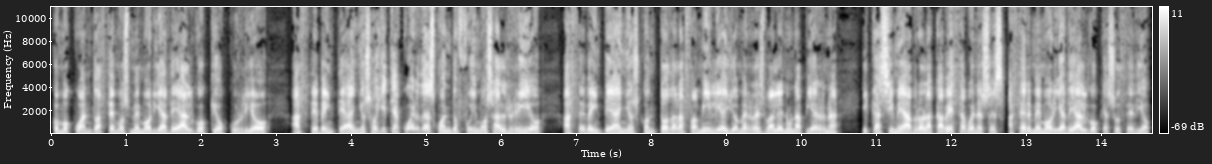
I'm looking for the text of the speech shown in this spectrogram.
como cuando hacemos memoria de algo que ocurrió hace 20 años. Oye, ¿te acuerdas cuando fuimos al río hace veinte años con toda la familia y yo me resbalé en una pierna y casi me abro la cabeza, bueno, eso es hacer memoria de algo que sucedió.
